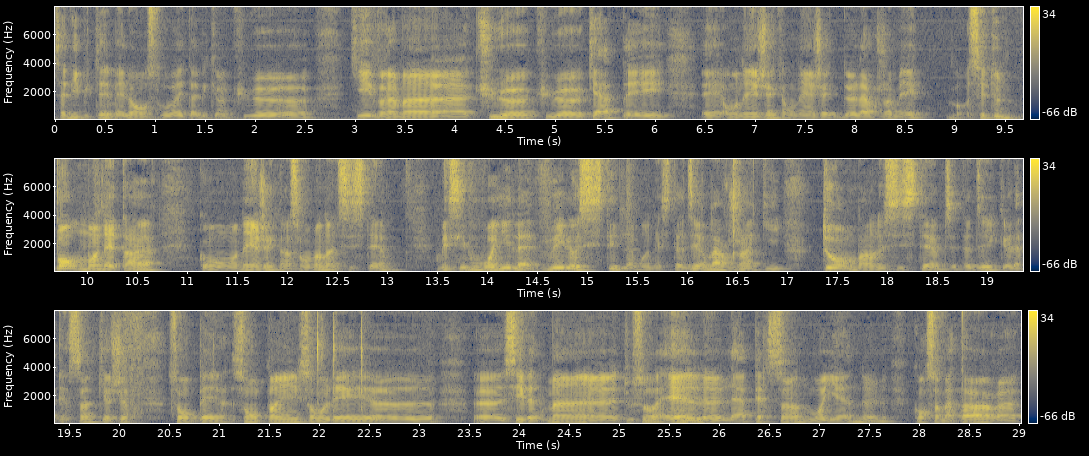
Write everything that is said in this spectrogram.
ça, débutait, mais là, on se trouve être avec un QE euh, qui est vraiment euh, QE, QE 4, et, on injecte, on injecte de l'argent, mais c'est une bombe monétaire qu'on injecte en ce moment dans le système. Mais si vous voyez la vélocité de la monnaie, c'est-à-dire l'argent qui tourne dans le système. C'est-à-dire que la personne qui achète son pain, son, pain, son lait, euh, euh, ses vêtements, tout ça, elle, la personne moyenne, le consommateur,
